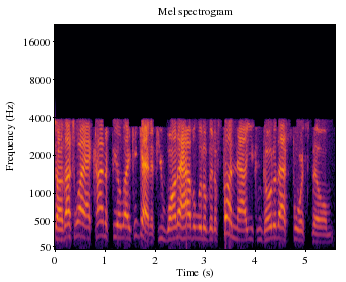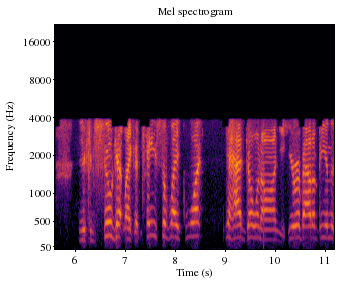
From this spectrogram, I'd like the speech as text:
So that's why I kind of feel like, again, if you want to have a little bit of fun now, you can go to that fourth film. You can still get like a taste of like what you had going on. You hear about him being the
